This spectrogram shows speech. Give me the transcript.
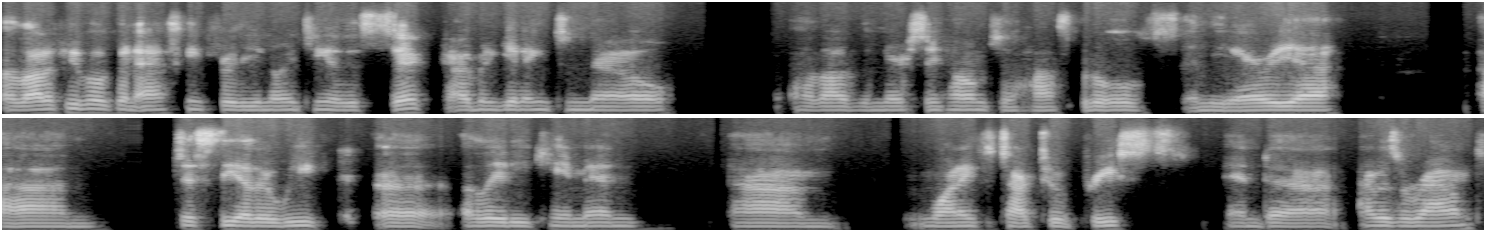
a lot of people have been asking for the anointing of the sick. I've been getting to know a lot of the nursing homes and hospitals in the area. Um, just the other week, uh, a lady came in um, wanting to talk to a priest, and uh, I was around.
